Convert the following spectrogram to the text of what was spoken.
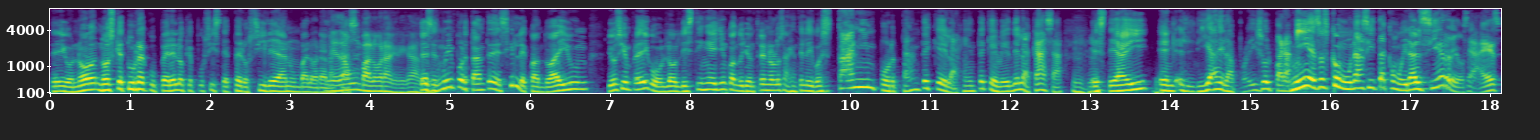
te digo, no, no es que tú recuperes lo que pusiste, pero sí le dan un valor a la Le da casa. un valor agregado. Entonces es muy importante decirle, cuando hay un, yo siempre digo, los listing agent, cuando yo entreno a los agentes, le digo, es tan importante que la gente que vende la casa esté ahí en el día del appraisal. Para mí eso es como una cita, como ir al cierre, o sea, es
